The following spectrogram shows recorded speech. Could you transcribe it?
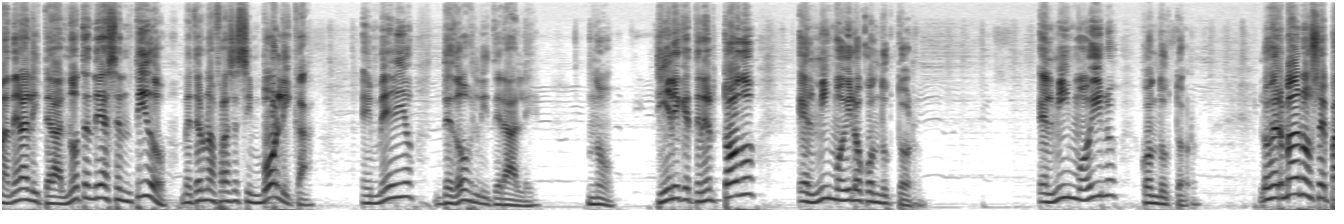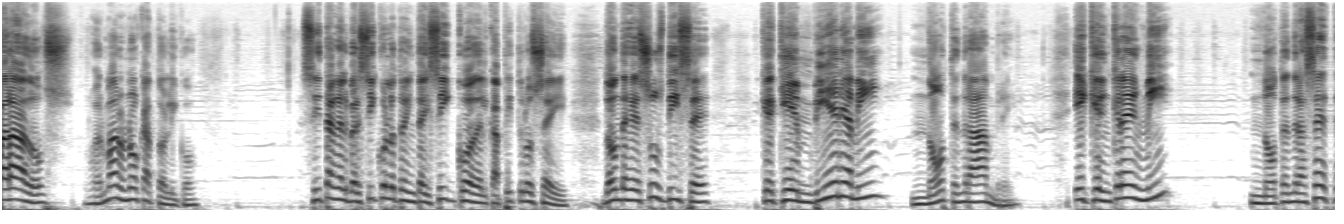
manera literal. No tendría sentido meter una frase simbólica en medio de dos literales. No, tiene que tener todo el mismo hilo conductor. El mismo hilo conductor. Los hermanos separados, los hermanos no católicos, citan el versículo 35 del capítulo 6, donde Jesús dice que quien viene a mí no tendrá hambre y quien cree en mí no tendrá sed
